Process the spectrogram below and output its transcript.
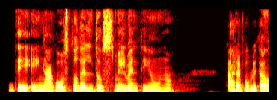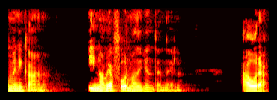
de, en agosto del 2021 a República Dominicana y no había forma de yo entenderla. Ahora,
